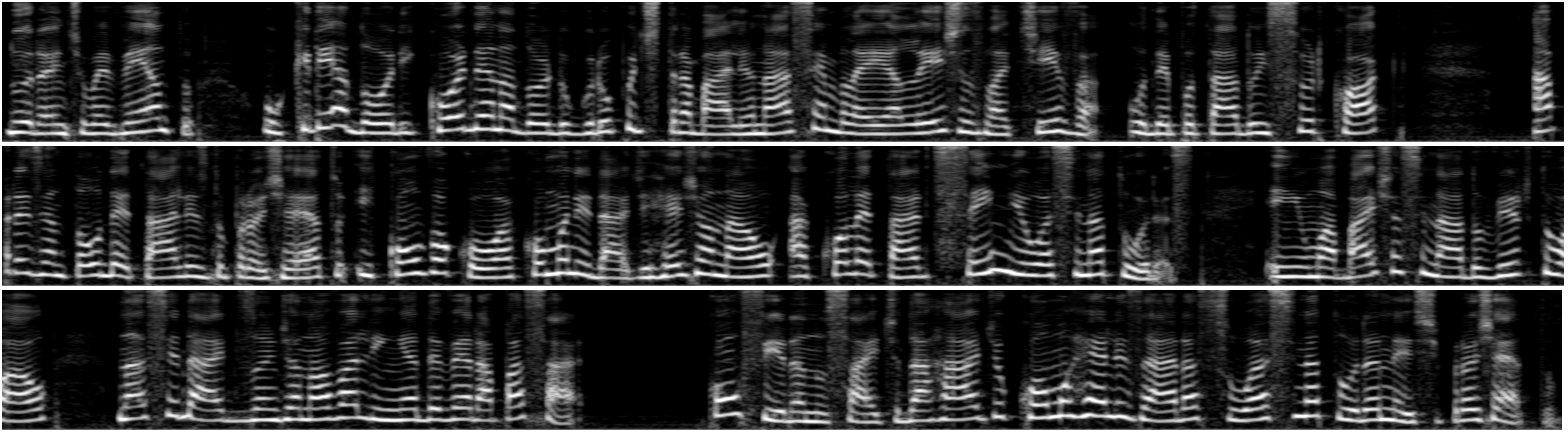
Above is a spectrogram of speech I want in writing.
Durante o evento, o criador e coordenador do grupo de trabalho na Assembleia Legislativa, o deputado Isur Koch, apresentou detalhes do projeto e convocou a comunidade regional a coletar 100 mil assinaturas, em um abaixo-assinado virtual nas cidades onde a nova linha deverá passar. Confira no site da rádio como realizar a sua assinatura neste projeto.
